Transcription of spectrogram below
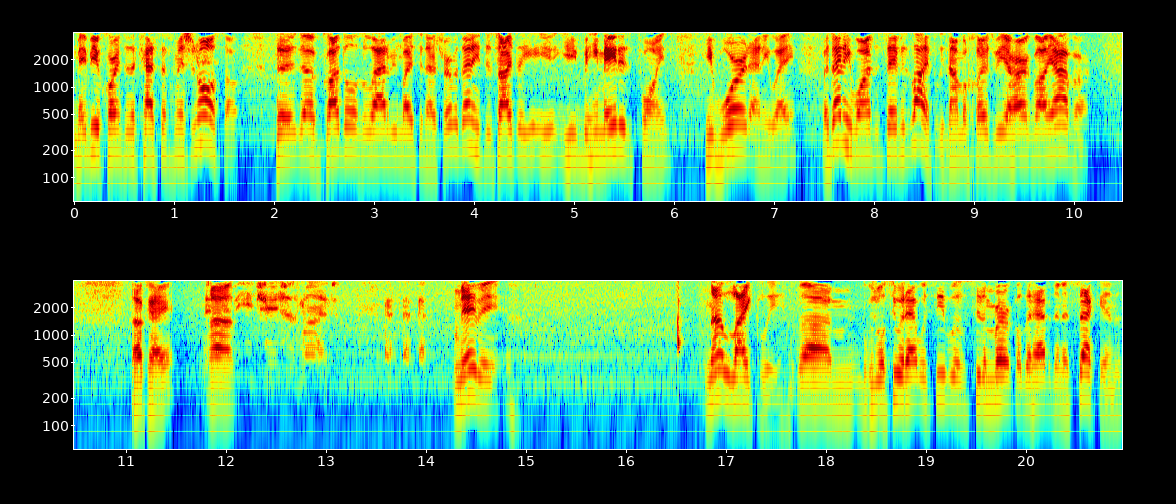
Maybe according to the Kesef Mishnah also, the the gadol is allowed to be ma'aser nefesh, but then he decided he, he, he, made his point. He wore it anyway, but then he wanted to save his life because now mechayiv to be a harg val Okay. Uh, Maybe he changed his mind. maybe not likely, um, because we'll see what we'll see. We'll see the miracle that happened in a second.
